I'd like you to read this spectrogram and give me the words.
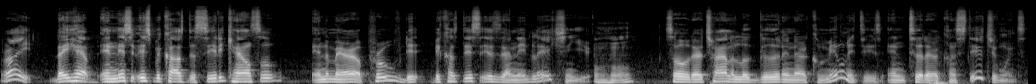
Right. They have, and this is because the city council and the mayor approved it because this is an election year. Mm-hmm. So they're trying to look good in their communities and to their constituents.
